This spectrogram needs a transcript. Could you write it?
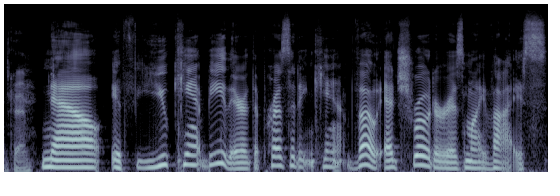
Okay. Now, if you can't be there, the president can't vote. Ed Schroeder is my vice.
